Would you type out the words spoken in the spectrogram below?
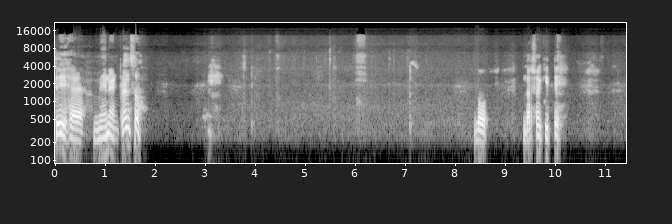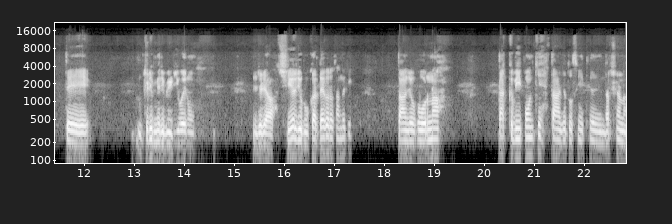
ਤੇ ਹੈ ਮੇਨ ਐਂਟਰੈਂਸ ਲੋ ਦਰਸ਼ਨ ਕੀਤੇ ਤੇ ਜਿਹੜੀ ਮੇਰੀ ਵੀਡੀਓ ਇਹਨੂੰ ਜਿਹੜਾ ਸ਼ੇਅਰ ਜ਼ਰੂਰ ਕਰਦਿਆ ਕਰੋ ਸੰਗਤ ਜੀ, ਤਾਂ ਜੋ ਹੋਰ ਨਾ ਤੱਕ ਵੀ ਪਹੁੰਚੇ, ਤਾਂ ਜੋ ਤੁਸੀਂ ਇੱਥੇ ਦਰਸ਼ਨ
